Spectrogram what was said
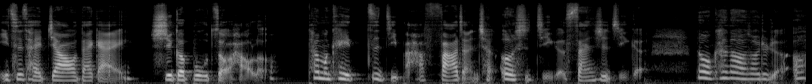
一次才教大概十个步骤好了。他们可以自己把它发展成二十几个、三十几个。那我看到的时候就觉得，哦，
